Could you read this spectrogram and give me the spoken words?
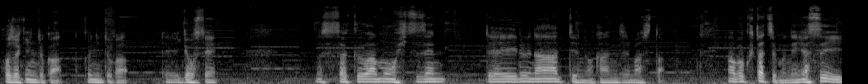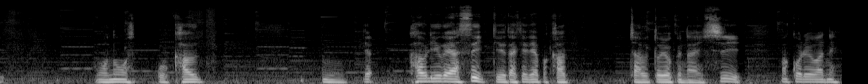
補助金とか国とか、えー、行政の施策はもう必然でいるなっていうのは感じました。まあ、僕たちもね安いものを買う、うん、いや買う理由が安いっていうだけでやっぱ買っちゃうと良くないし、まあ、これはね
